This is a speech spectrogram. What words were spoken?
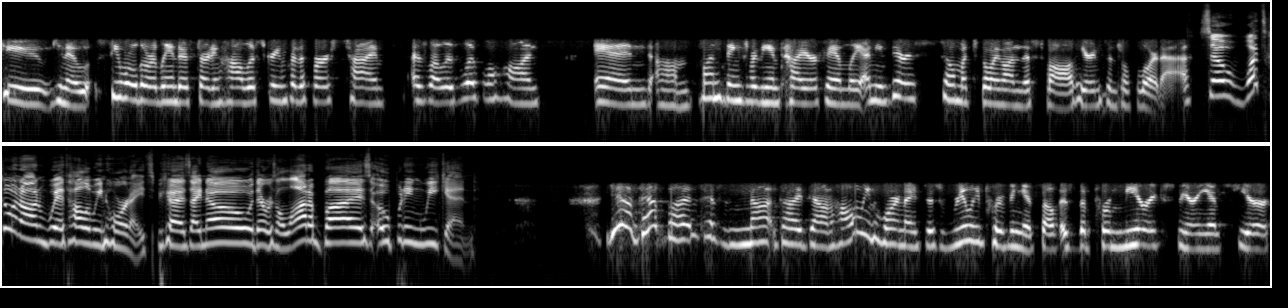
to, you know, SeaWorld Orlando starting Howl-O-Scream for the first time, as well as local haunts and um, fun things for the entire family. I mean, there is so much going on this fall here in Central Florida. So, what's going on with Halloween Horror Nights? Because I know there was a lot of buzz opening weekend. Yeah, that buzz has not died down. Halloween Horror Nights is really proving itself as the premier experience here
